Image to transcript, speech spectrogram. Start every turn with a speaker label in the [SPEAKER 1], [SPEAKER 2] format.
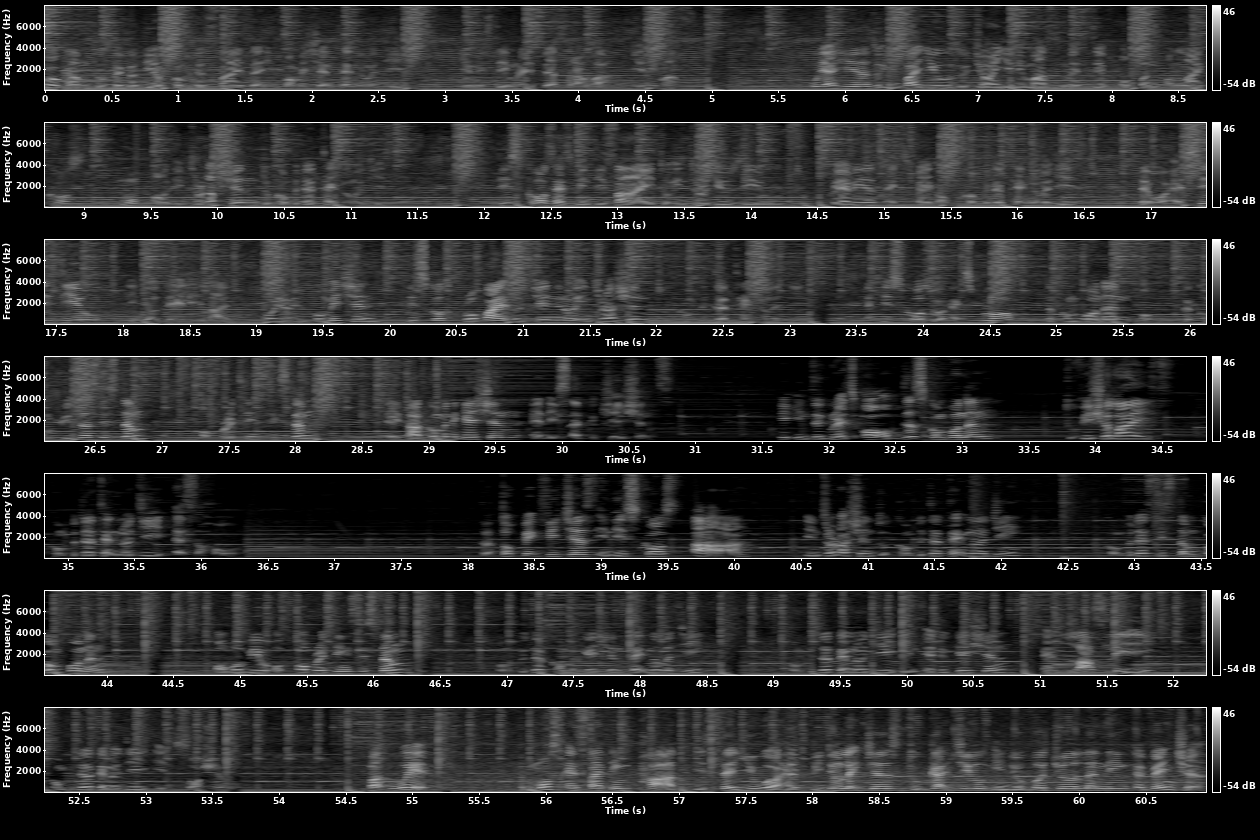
[SPEAKER 1] Welcome to Faculty of Computer Science and Information Technology, University Malaysia Sarawak, UNIMAS. We are here to invite you to join UNIMAS massive open online course, MOOC on Introduction to Computer Technologies. This course has been designed to introduce you to various aspects of computer technologies that will assist you in your daily life. For your information, this course provides a general introduction to computer technology. And this course will explore the component of the computer system, operating system, data communication, and its applications. It integrates all of these components to visualize computer technology as a whole. The topic features in this course are Introduction to Computer Technology, Computer System Component, Overview of Operating System, Computer Communication Technology, Computer Technology in Education, and lastly, Computer Technology in Social. But wait, the most exciting part is that you will have video lectures to guide you in your virtual learning adventure,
